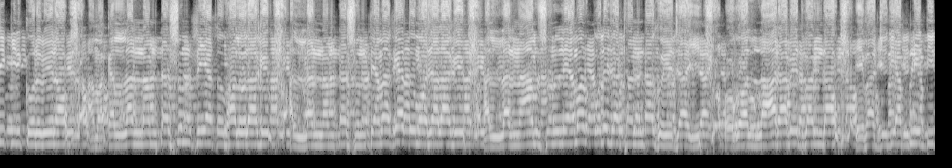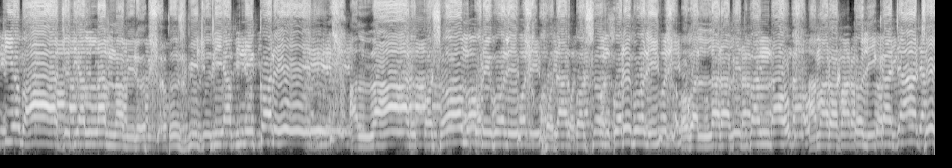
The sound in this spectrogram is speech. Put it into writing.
জিকির করবেন, আমাকে আল্লাহর নামটা শুনতে এত ভালো লাগে। আল্লাহর নামটা শুনতে আমাকে এত মজা লাগে। আল্লাহর নাম শুনলে আমার কলেজা ঠান্ডা হয়ে যায়। ও গো আল্লাহর আবেদ বান্দা, এবার যদি আপনি দ্বিতীয়বার যদি আল্লাহর নামের তসবি যদি আপনি করেন, আল্লাহর কসম করে বলি, খোদার কসম করে বলি ও গো আল্লাহর আবেদ বান্দাও আমার অট্টলিকা যা আছে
